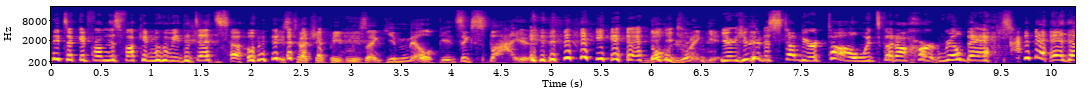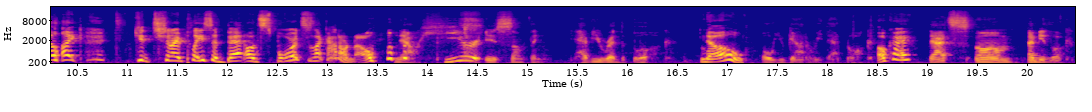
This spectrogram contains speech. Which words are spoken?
They took it from this fucking movie, The Dead Zone. he's touching people. He's like, "Your milk, it's expired. Don't drink it." You're, you're gonna stub your toe. It's gonna hurt real bad. and they're like, should I place a bet on sports? It's like, I don't know. Now, here is something. Have you read the book? no. Oh, you got to read that book. Okay. That's um. I mean, look,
